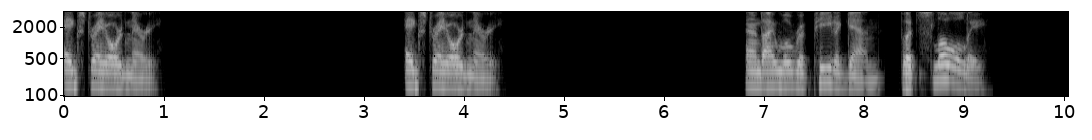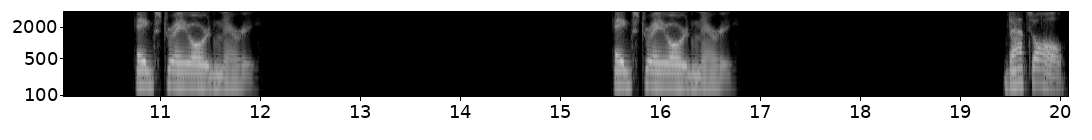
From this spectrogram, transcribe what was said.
Eggstraordinary. Eggstraordinary. And I will repeat again, but slowly. Eggstraordinary. Eggstraordinary. That's all,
